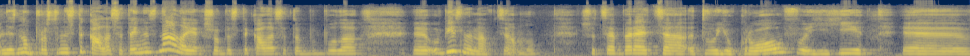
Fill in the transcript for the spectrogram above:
ну, просто не стикалася, та й не знала, якщо би стикалася, то би була е, обізнана в цьому. Що це береться твою кров, її е,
